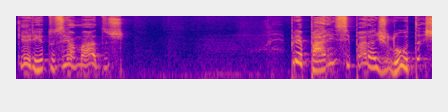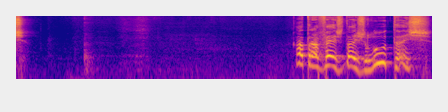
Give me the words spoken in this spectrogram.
queridos e amados, preparem-se para as lutas. Através das lutas,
